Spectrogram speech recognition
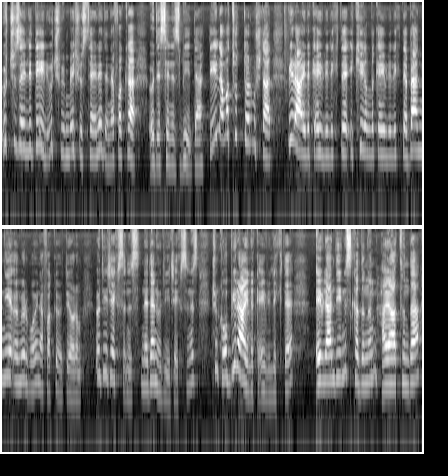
350 değil 3500 TL de nafaka ödeseniz bir dert değil ama tutturmuşlar. Bir aylık evlilikte, iki yıllık evlilikte ben niye ömür boyu nafaka ödüyorum? Ödeyeceksiniz. Neden ödeyeceksiniz? Çünkü o bir aylık evlilikte evlendiğiniz kadının hayatında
